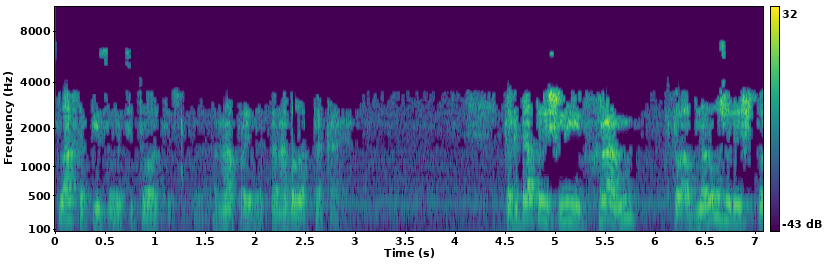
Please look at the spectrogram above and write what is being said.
Слах описывает ситуацию, она, она была такая. Когда пришли в храм, то обнаружили, что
